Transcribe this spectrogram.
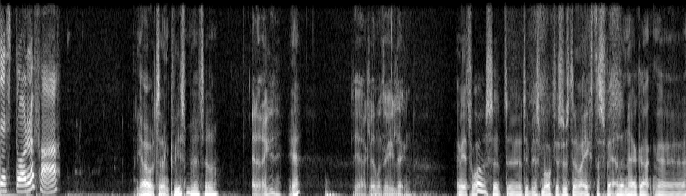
Det står der, far. Jeg har jo taget en quiz med til dig. Er det rigtigt? Ja. Det har jeg glædet mig til hele dagen. Jamen, jeg tror også, at øh, det bliver smukt. Jeg synes, den var ekstra svær den her gang. Øh.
